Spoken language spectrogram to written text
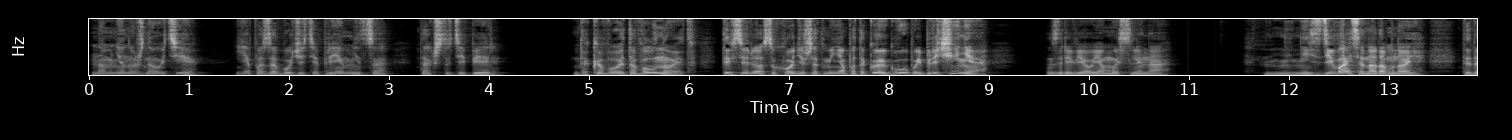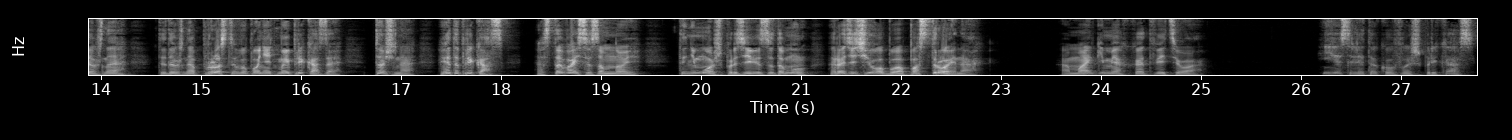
Но мне нужно уйти. Я позабочусь о преемнице, так что теперь... «Да кого это волнует? Ты всерьез уходишь от меня по такой глупой причине?» Взревел я мысленно. «Не издевайся надо мной. Ты должна... Ты должна просто выполнять мои приказы. Точно, это приказ. Оставайся со мной. Ты не можешь противиться тому, ради чего была построена». А маги мягко ответила. Если таков ваш приказ,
